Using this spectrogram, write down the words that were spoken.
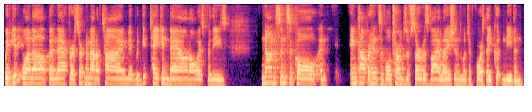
we'd get one up, and after a certain amount of time, it would get taken down. Always for these nonsensical and incomprehensible terms of service violations, which of course they couldn't even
